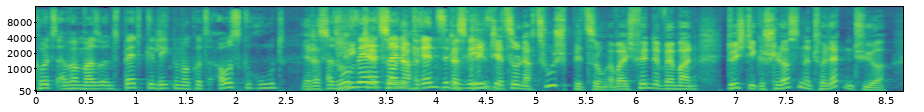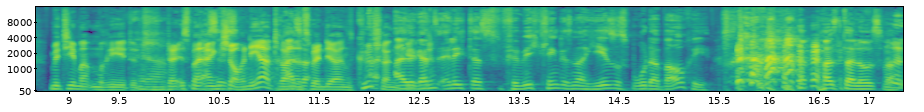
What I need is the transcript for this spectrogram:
kurz einfach mal so ins Bett gelegt und mal kurz ausgeruht. Ja, das also klingt jetzt so nach, Grenze das gewesen? klingt jetzt so nach Zuspitzung, aber ich finde, wenn man durch die geschlossene Toilettentür mit jemandem redet, dann ist man eigentlich ist- noch näher dran, also- als wenn der in den Kühlschrank also geht. ganz ne? ehrlich, das für mich klingt es nach Jesus Bruder Bauchi, was da los war.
